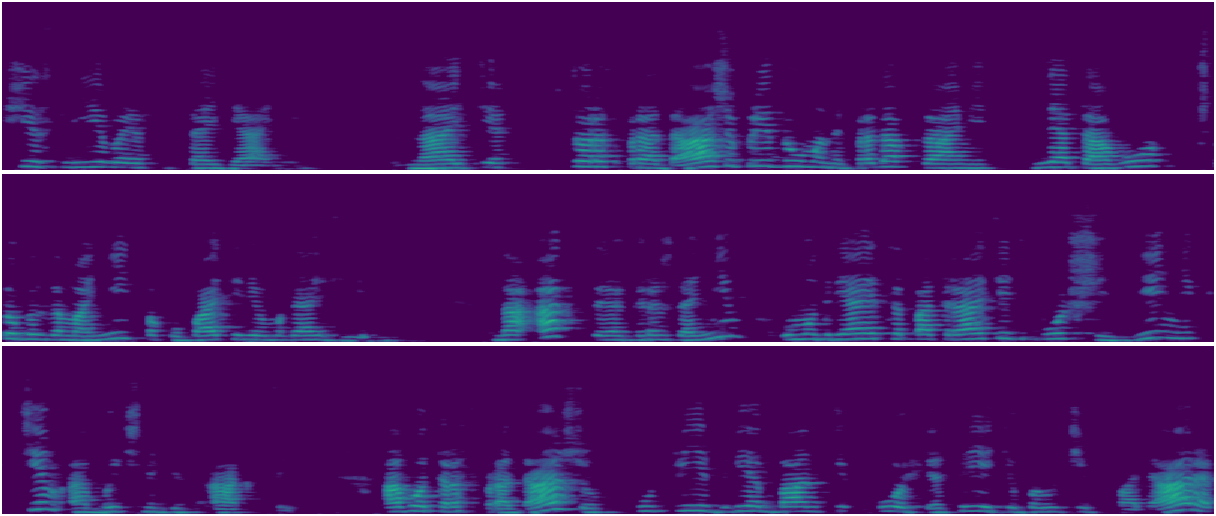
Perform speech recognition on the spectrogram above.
в счастливое состояние. Знайте, что распродажи придуманы продавцами для того, чтобы заманить покупателей в магазин. На акциях гражданин умудряется потратить больше денег, чем обычно без акций. А вот распродажу, купи две банки кофе, третью получив подарок,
